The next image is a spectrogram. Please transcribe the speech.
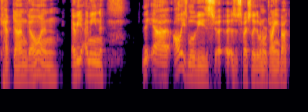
kept on going. Every, I mean, the, uh, all these movies, uh, especially the one we're talking about,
